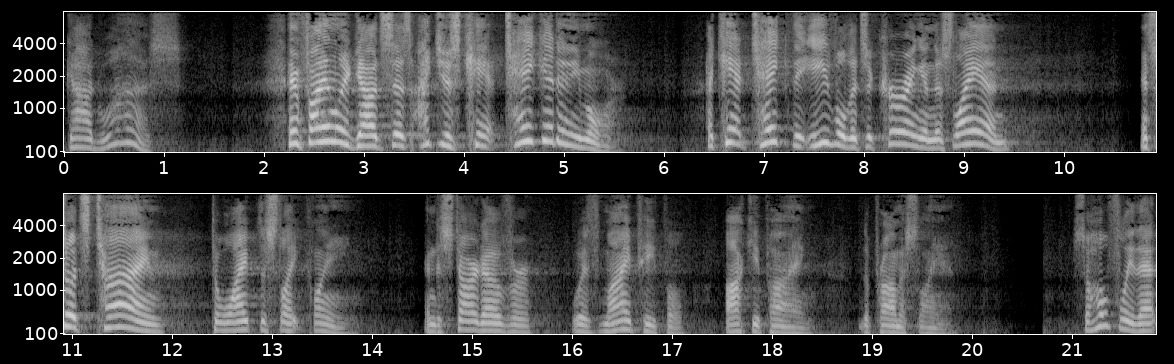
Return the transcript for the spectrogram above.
God was. And finally, God says, I just can't take it anymore. I can't take the evil that's occurring in this land. And so it's time to wipe the slate clean and to start over with my people occupying the promised land. So hopefully that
